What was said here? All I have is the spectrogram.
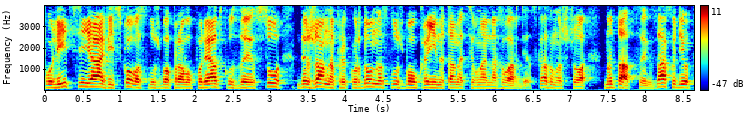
поліція, військова служба правопорядку, ЗСУ, Державна прикордонна служба України та Національна гвардія. Сказано, що мета цих заходів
